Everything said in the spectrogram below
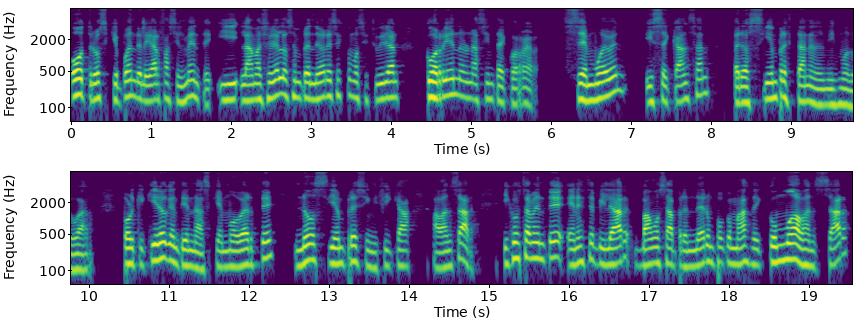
otros que pueden delegar fácilmente. Y la mayoría de los emprendedores es como si estuvieran corriendo en una cinta de correr. Se mueven y se cansan, pero siempre están en el mismo lugar. Porque quiero que entiendas que moverte no siempre significa avanzar. Y justamente en este pilar vamos a aprender un poco más de cómo avanzar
